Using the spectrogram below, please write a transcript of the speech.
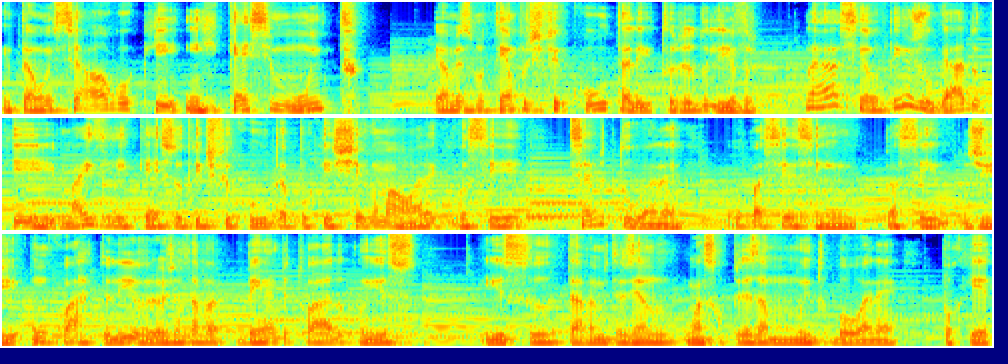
Então isso é algo que enriquece muito e ao mesmo tempo dificulta a leitura do livro. Na assim, eu tenho julgado que mais enriquece do que dificulta, porque chega uma hora que você se habitua, né? Eu passei assim, passei de um quarto livro, eu já estava bem habituado com isso. E isso estava me trazendo uma surpresa muito boa, né? Porque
